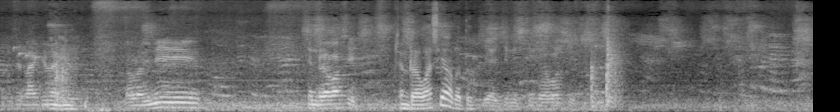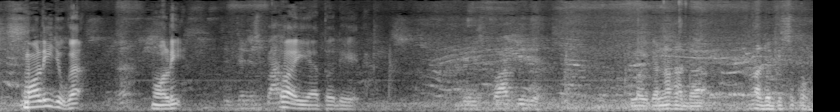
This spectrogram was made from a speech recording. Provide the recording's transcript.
terusin lagi lagi. Kalau ini cendrawasih. Cendrawasih apa tuh? Ya jenis cendrawasih. Molly juga. Hah? Molly. Jenis plat. Oh iya tuh di. Jenis platih ya. Kalau ikannya ada ada om.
